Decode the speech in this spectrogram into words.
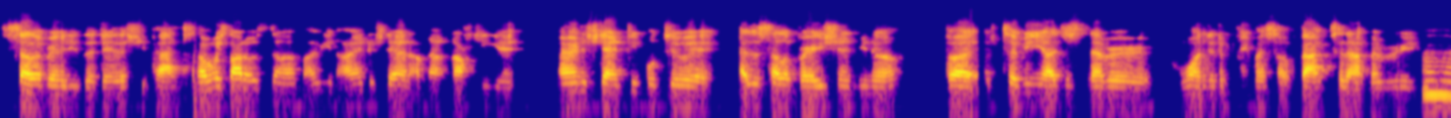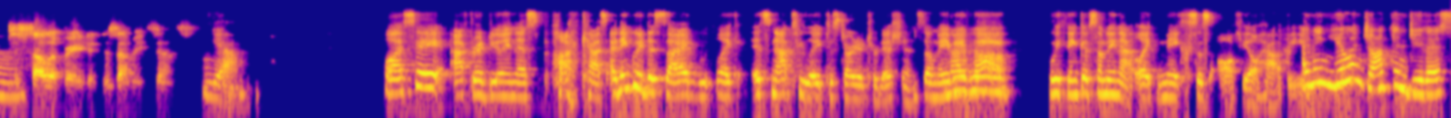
celebrating the day that she passed. I always thought it was dumb. I mean, I understand I'm not knocking it. I understand people do it as a celebration, you know. But to me, I just never wanted to bring myself back to that memory hmm to celebrate it. Does that make sense? Yeah. Well, I say after doing this podcast, I think we decide like it's not too late to start a tradition. So maybe Not at all. we we think of something that like makes us all feel happy. I mean, you and Jonathan do this.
